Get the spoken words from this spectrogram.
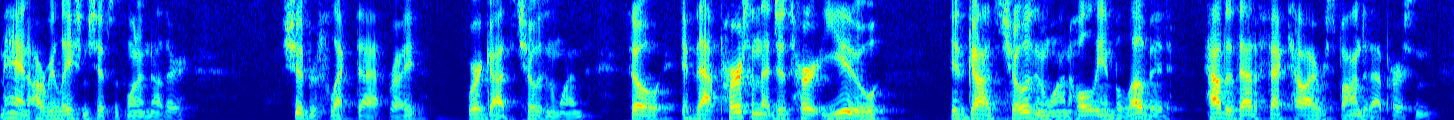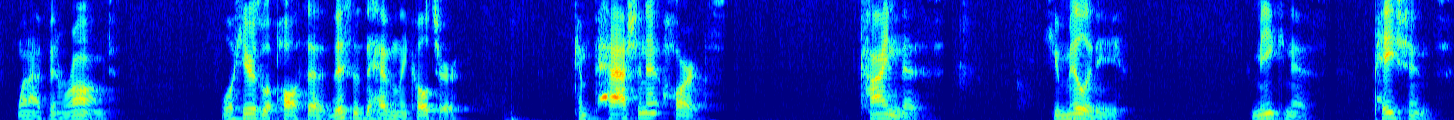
man, our relationships with one another should reflect that, right? We're God's chosen ones. So if that person that just hurt you is God's chosen one, holy and beloved, how does that affect how I respond to that person when I've been wronged? Well, here's what Paul says this is the heavenly culture compassionate hearts, kindness, humility, meekness, patience,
